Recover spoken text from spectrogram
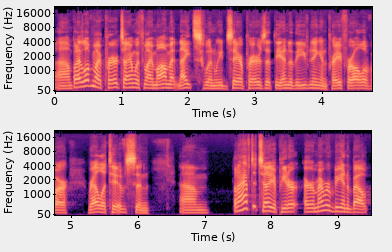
Um, but I love my prayer time with my mom at nights when we'd say our prayers at the end of the evening and pray for all of our relatives. And um, but I have to tell you, Peter, I remember being about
